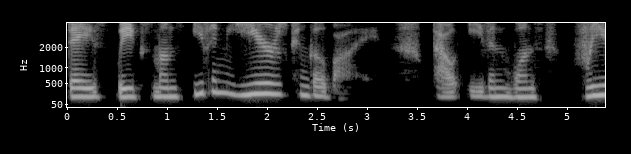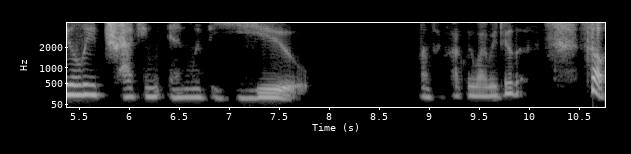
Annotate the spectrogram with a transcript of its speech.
days, weeks, months, even years can go by without even once really checking in with you. That's exactly why we do this. So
